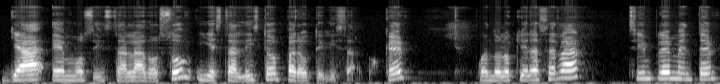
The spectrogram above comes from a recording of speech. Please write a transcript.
Ya hemos instalado Zoom y está listo para utilizarlo, ¿ok? Cuando lo quieras cerrar, simplemente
